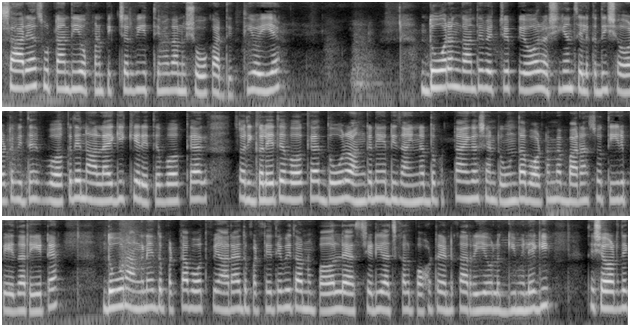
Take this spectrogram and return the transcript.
ਸਾਰਿਆਂ ਸੂਟਾਂ ਦੀ ਓਪਨ ਪਿਕਚਰ ਵੀ ਇੱਥੇ ਮੈਂ ਤੁਹਾਨੂੰ ਸ਼ੋਅ ਕਰ ਦਿੱਤੀ ਹੋਈ ਹੈ। ਦੋ ਰੰਗਾਂ ਦੇ ਵਿੱਚ ਪਿਓਰ ਰਸ਼ੀਅਨ ਸਿਲਕ ਦੀ ਸ਼ਰਟ ਵਿਦ ਵਰਕ ਦੇ ਨਾਲ ਆਏਗੀ, ਘੇਰੇ ਤੇ ਵਰਕ ਹੈ। ਸੌਰੀ ਗਲੇ ਤੇ ਵਰਕ ਹੈ, ਦੋ ਰੰਗ ਨੇ ਡਿਜ਼ਾਈਨਰ ਦੁਪੱਟਾ ਆਏਗਾ ਸ਼ੈਂਟੂਨ ਦਾ ਬਾਟਮ ਹੈ 1230 ਰੁਪਏ ਦਾ ਰੇਟ ਹੈ। ਦੋ ਰੰਗ ਨੇ, ਦੁਪੱਟਾ ਬਹੁਤ ਪਿਆਰਾ ਹੈ, ਦੁਪੱਟੇ ਤੇ ਵੀ ਤੁਹਾਨੂੰ ਪਰਲ ਲੈਸ ਜਿਹੜੀ ਅੱਜ ਕੱਲ ਬਹੁਤ ਟ੍ਰੈਂਡ ਕਰ ਰਹੀ ਹੈ, ਉਹ ਲੱਗੀ ਮਿਲੇਗੀ। ਤੇ ਸ਼ਰਟ ਦੇ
